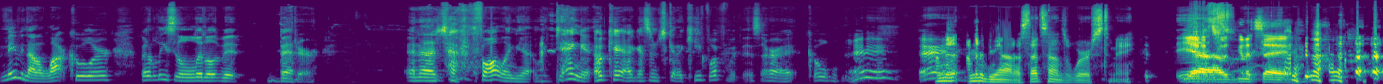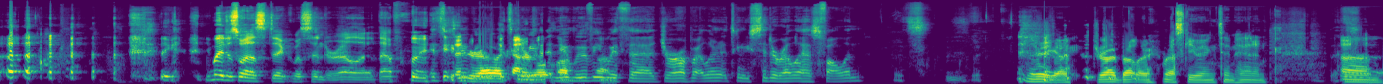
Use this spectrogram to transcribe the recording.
maybe not a lot cooler but at least a little bit better and then i just haven't fallen yet i'm like dang it okay i guess i'm just gonna keep up with this all right cool All right, all I'm gonna. I'm gonna be honest. That sounds worse to me. Yeah, I was gonna say. you might just want to stick with Cinderella at that point. it's gonna Cinderella be, it's kinda be that new movie with uh, gerard butler it's gonna be cinderella has fallen it's, There you go. Gerard Butler rescuing Tim Hannon. Um,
